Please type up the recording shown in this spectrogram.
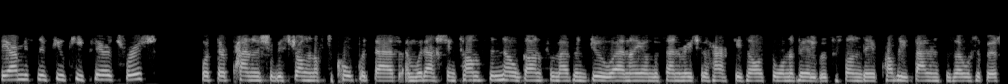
they are missing a few key players for it, but their panel should be strong enough to cope with that. And with Ashling Thompson now gone from Avondhu, and I understand Rachel Harty is also unavailable for Sunday, probably balances out a bit.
